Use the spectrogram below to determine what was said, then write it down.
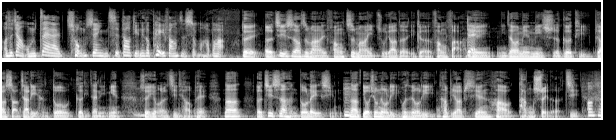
老师这样，我们再来重申一次，到底那个配方是什么，好不好？对，耳剂实际上是蚂蚁防治蚂蚁主要的一个方法，因为你在外面觅食的个体比较少，家里很多个体在里面，所以用耳剂调配。那耳剂实际上很多类型，嗯、那有胸牛李或者牛李，它比较偏好糖水的耳剂。OK，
